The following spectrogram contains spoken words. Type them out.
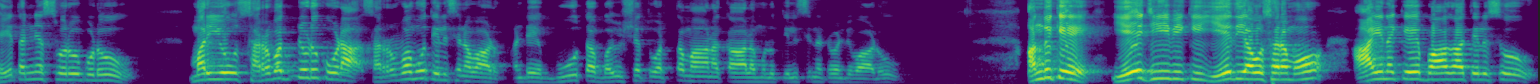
చైతన్య స్వరూపుడు మరియు సర్వజ్ఞుడు కూడా సర్వము తెలిసినవాడు. అంటే భూత భవిష్యత్ వర్తమాన కాలములు తెలిసినటువంటి వాడు. అందుకే ఏ జీవికి ఏది అవసరమో ఆయనకే బాగా తెలుసు.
